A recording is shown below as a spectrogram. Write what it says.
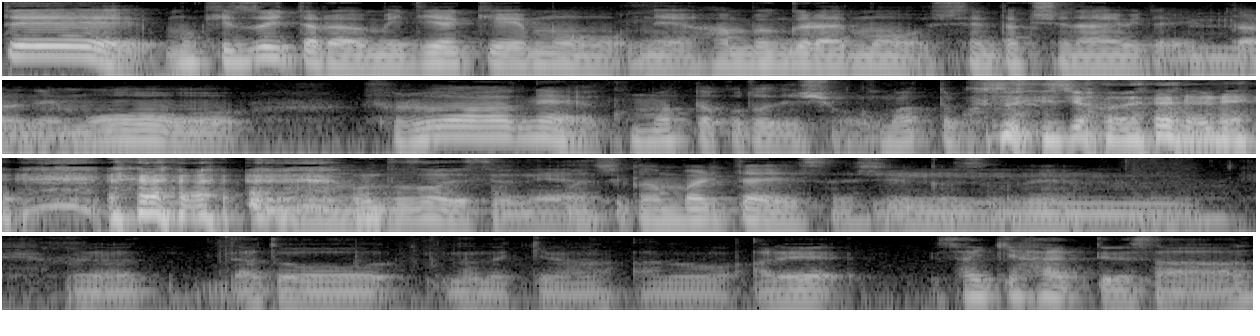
てもう気づいたらメディア系もうね半分ぐらいもう選択しないみたいに言ったらね、うん。もうそれはね困ったことでしょう。困ったことでしょうね。本当そうですよね。頑張りたいですね就活をうねん。ああとなんだっけな。あのあれ最近流行ってるさ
